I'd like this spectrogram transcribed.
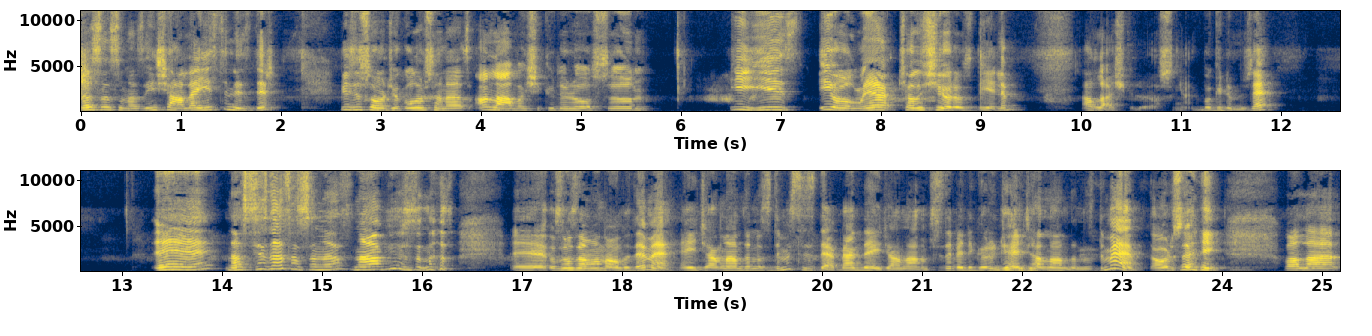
Nasılsınız? İnşallah iyisinizdir. Bizi soracak olursanız Allah'ıma şükürler olsun. İyiyiz, iyi olmaya çalışıyoruz diyelim. Allah'a şükürler olsun yani bugünümüze. Ee, nasıl siz nasılsınız? Ne yapıyorsunuz? Ee, uzun zaman oldu değil mi? Heyecanlandınız değil mi siz de? Ben de heyecanlandım. Siz de beni görünce heyecanlandınız değil mi? Doğru söyleyin. Valla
